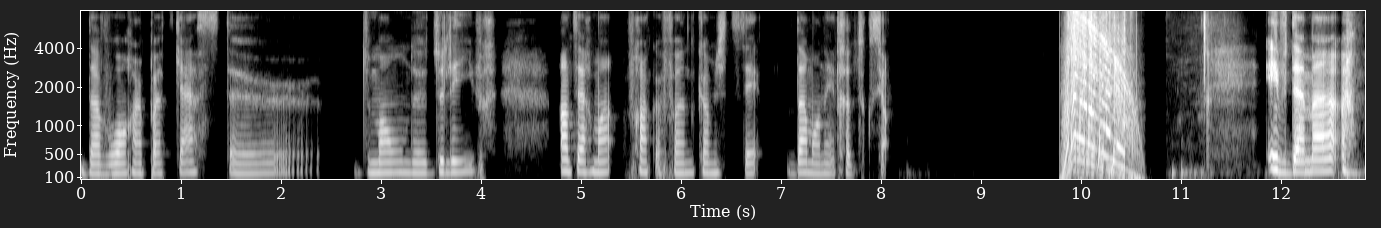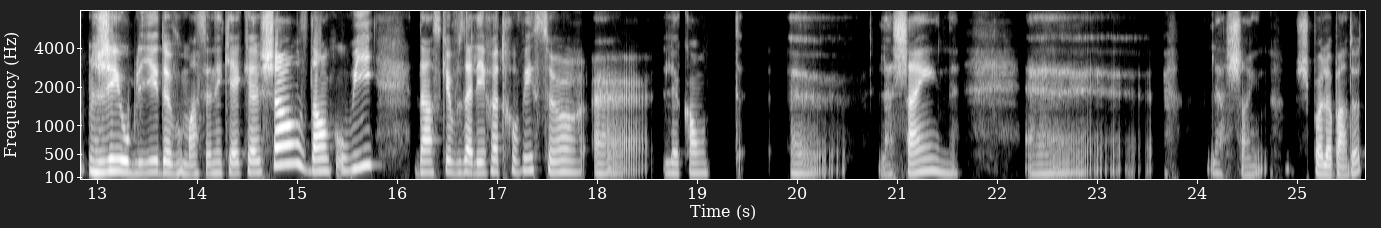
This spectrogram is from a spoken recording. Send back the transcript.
d'avoir un podcast, du monde du livre, entièrement francophone, comme je disais dans mon introduction. Évidemment, j'ai oublié de vous mentionner quelque chose. Donc oui, dans ce que vous allez retrouver sur, heu, le compte, heu, la chaîne, heu, la chaîne, je suis pas là pantoute.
